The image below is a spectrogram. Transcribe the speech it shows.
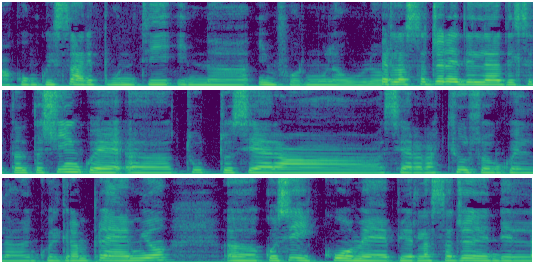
a, conquistare punti in, in, Formula 1. Per la stagione del, del 75 eh, tutto si era, si era, racchiuso in quel, in quel Gran Premio, eh, così come per la stagione del,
